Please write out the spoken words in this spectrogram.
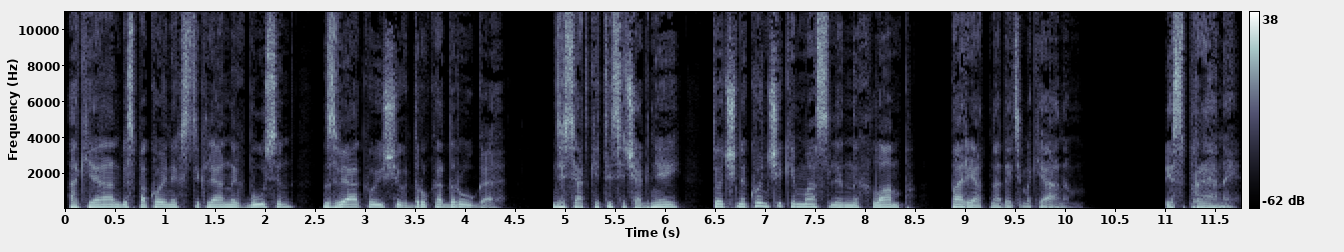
Океан беспокойных стеклянных бусин, звякающих друг от друга. Десятки тысяч огней, точно кончики масляных ламп, парят над этим океаном. И спрены,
